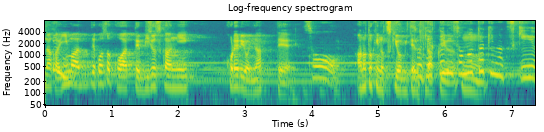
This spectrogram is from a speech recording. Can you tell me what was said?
なんか今でこそこうやって美術館に来れるようになってそう。あの時の月を見てるんだっていう。にその時の月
